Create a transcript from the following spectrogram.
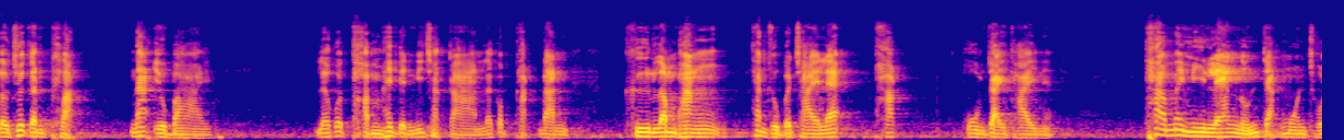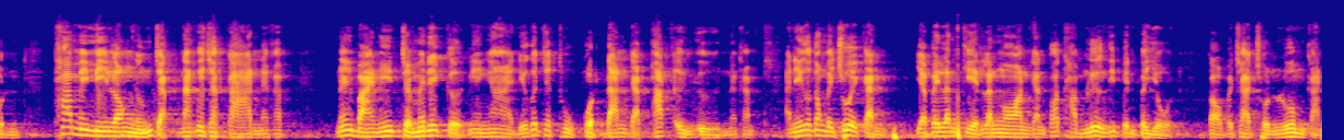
เราช่วยกันผลักนโยบาย แล้วก็ทำให้เป็นวิชาการแล้วก็ผลักดัน คือลำพังท่านสุประชัยและพักภูมิใจไทยเนี่ยถ้าไม่มีแรงหนุนจากมวลชน ถ้าไม่มีรองหนุนจากนักวิชาการนะครับนโยบายนี้จะไม่ได้เกิดง่ายๆ เดี๋ยวก็จะถูกกดดันจากพรรคอื่นๆนะครับ อันนี้ก็ต้องไปช่วยกัน อย่าไปรังเกียจรังงอนกัน เพราะทำเรื่องที่เป็นประโยชน์ต่อประชาชนร่วมกัน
